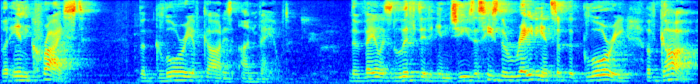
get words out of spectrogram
But in Christ, the glory of God is unveiled. The veil is lifted in Jesus. He's the radiance of the glory of God.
